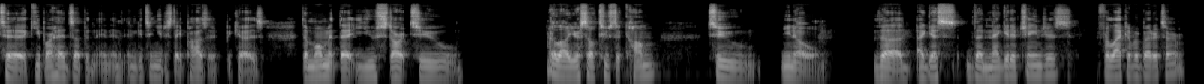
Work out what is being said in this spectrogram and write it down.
to keep our heads up and, and, and continue to stay positive because the moment that you start to allow yourself to succumb to, you know, the, I guess, the negative changes, for lack of a better term,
